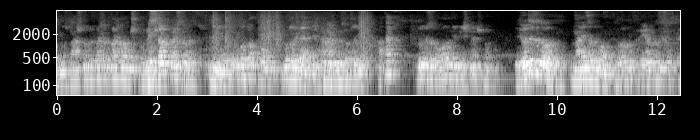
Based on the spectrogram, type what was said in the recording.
однозначно би бажа- бажано, чи то ну, Ні, лоток водовідведення. Ага. Зготові. А так, люди задоволені більш-менш, ну, Люди задоволені. навіть задоволені. Добре, приємно чути.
